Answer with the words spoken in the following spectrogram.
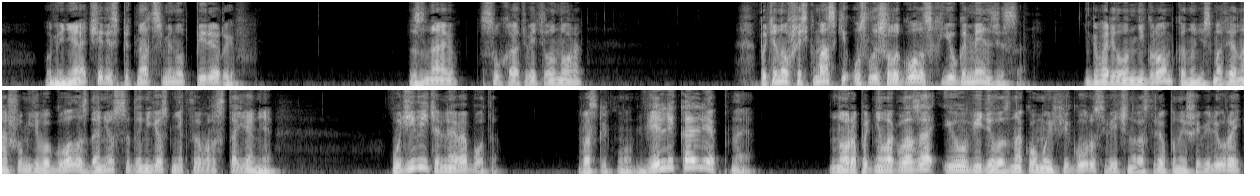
— «у меня через пятнадцать минут перерыв». «Знаю», — сухо ответила Нора. Потянувшись к маске, услышала голос Хьюга Мензиса. Говорил он негромко, но, несмотря на шум, его голос донесся до нее с некоторого расстояния. Удивительная работа! — воскликнул он. — Великолепная! Нора подняла глаза и увидела знакомую фигуру с вечно растрепанной шевелюрой.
